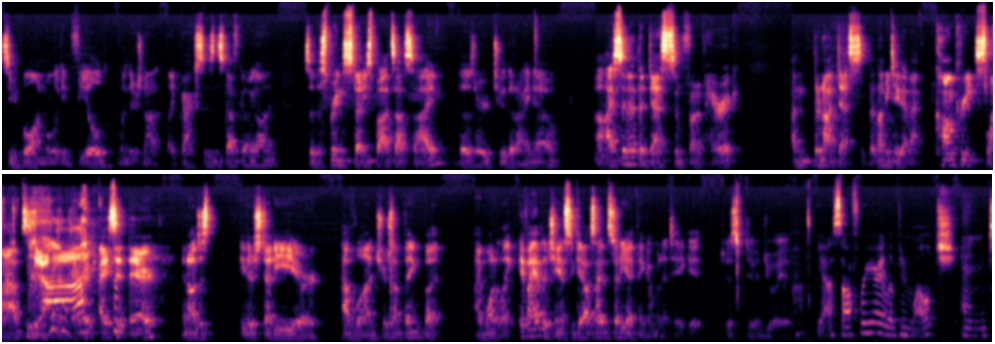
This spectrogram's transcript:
See people on Mulligan Field when there's not like practices and stuff going on. So the spring study spots outside, those are two that I know. Uh, I sit at the desks in front of Herak. Um, they're not desks. But let me take that back. Concrete slabs. in front of Yeah. Herak. I sit there and I'll just either study or have lunch or something. But I want to like if I have the chance to get outside and study, I think I'm gonna take it just to enjoy it. Yeah, sophomore year I lived in Welch and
